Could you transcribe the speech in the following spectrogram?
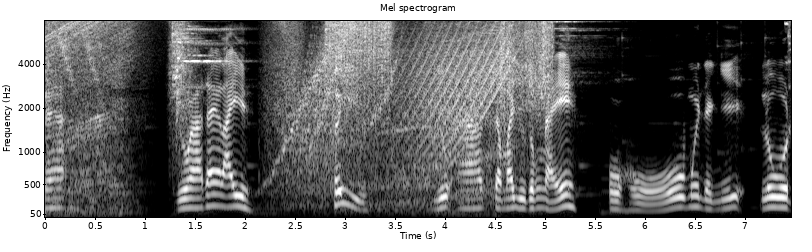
นะฮะ UR ได้อะไร เฮ้ย UR จะมาอยู่ตรงไหน โอ้โหมืดอย่างนี้ลูด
